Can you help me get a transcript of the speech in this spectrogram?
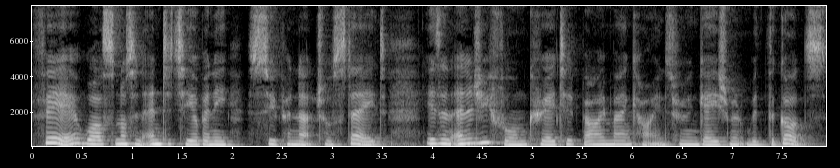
Fear, whilst not an entity of any supernatural state, is an energy form created by mankind through engagement with the gods,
